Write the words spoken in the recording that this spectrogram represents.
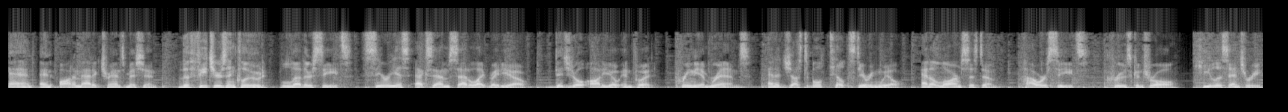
and an automatic transmission. The features include leather seats, Sirius XM satellite radio, digital audio input, premium rims, an adjustable tilt steering wheel, an alarm system, power seats, cruise control, keyless entry,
